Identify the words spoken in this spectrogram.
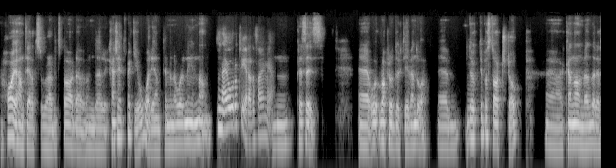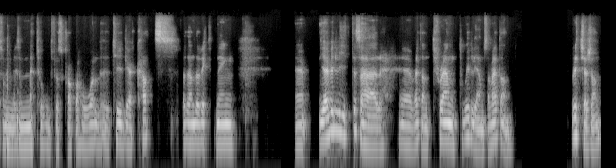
har ju hanterat stor arbetsbörda under, kanske inte mycket i år egentligen, men åren innan. Nej, och roterades han ju med. Mm, precis. Eh, och var produktiv ändå. Eh, duktig på startstopp. Eh, kan använda det som liksom, metod för att skapa hål. Eh, tydliga cuts för att ändra riktning. Eh, jag är väl lite så här, vad heter han, Trent Williamson, vad heter han? Richardson.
